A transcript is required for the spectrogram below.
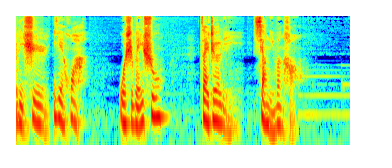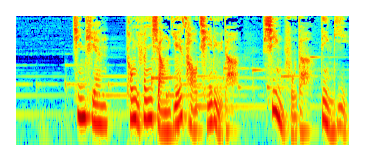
里是夜话，我是维叔，在这里向你问好。今天同你分享《野草奇旅》的幸福的定义。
